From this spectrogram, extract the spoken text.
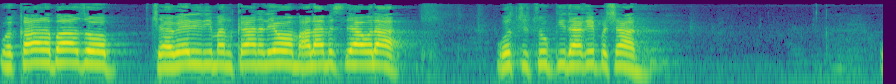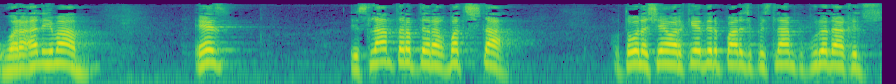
وقال بعضو چا ویلی دی من کان اليوم علی مثل اولا اوس چې څوک دی داغه پشان ورا الامام از اسلام طرف ته رغبت شته او ټول شی ورکه در پارج په اسلام کې پوره داخل شي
